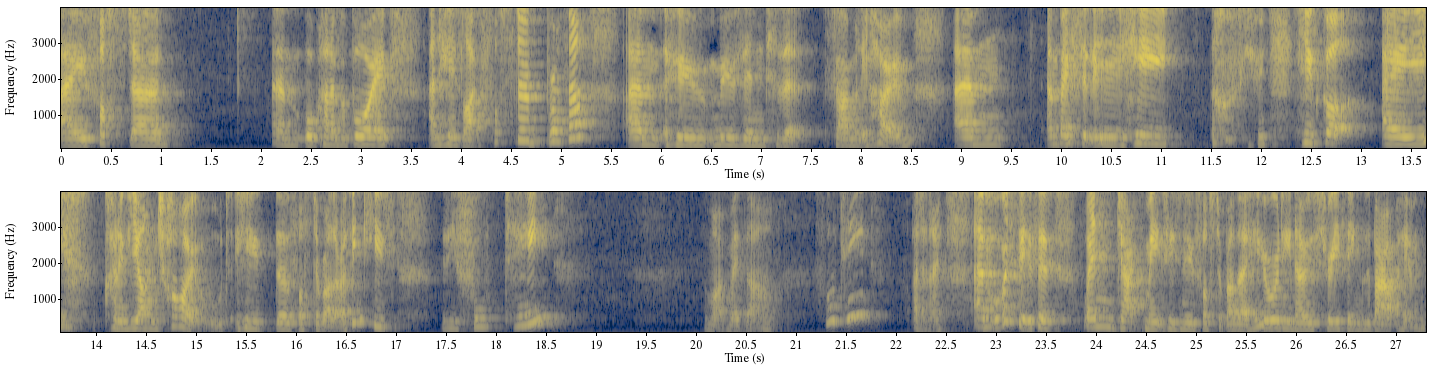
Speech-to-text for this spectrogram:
a foster, um, well kind of a boy and his like foster brother um, who moves into the family home. Um, and basically he, oh, excuse me, he's got a kind of young child. He's the foster brother. I think he's is he 14? I might have made that up. 14? I don't know. Um, well, basically it says, when Jack meets his new foster brother, he already knows three things about him.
